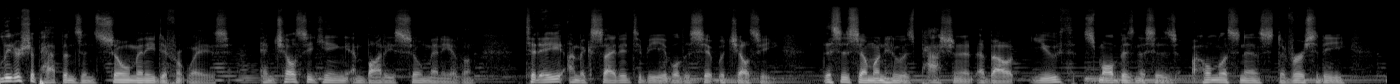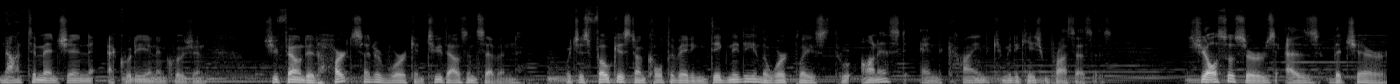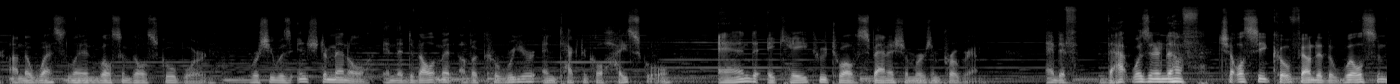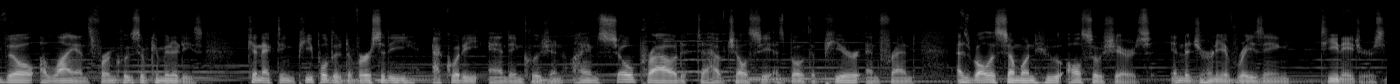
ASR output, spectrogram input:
Leadership happens in so many different ways, and Chelsea King embodies so many of them. Today, I'm excited to be able to sit with Chelsea. This is someone who is passionate about youth, small businesses, homelessness, diversity, not to mention equity and inclusion. She founded Heart Centered Work in 2007, which is focused on cultivating dignity in the workplace through honest and kind communication processes. She also serves as the chair on the West Linn Wilsonville School Board, where she was instrumental in the development of a career and technical high school and a K 12 Spanish immersion program. And if that wasn't enough, Chelsea co founded the Wilsonville Alliance for Inclusive Communities, connecting people to diversity, equity, and inclusion. I am so proud to have Chelsea as both a peer and friend, as well as someone who also shares in the journey of raising teenagers.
